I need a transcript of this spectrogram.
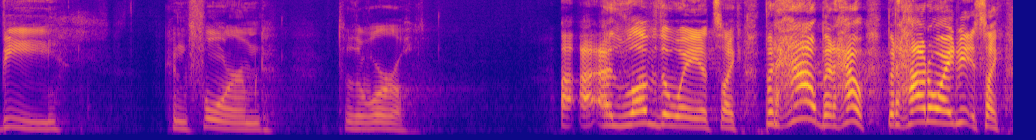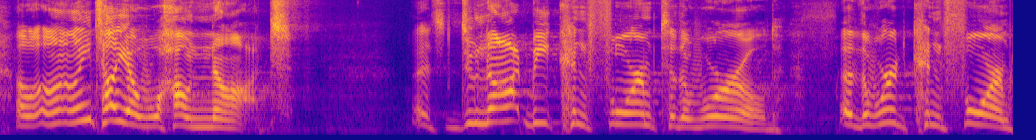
be conformed to the world. I, I, love the way it's like, but how? But how? But how do I do? It's like, oh, let me tell you how not. It's do not be conformed to the world. Uh, the word conformed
